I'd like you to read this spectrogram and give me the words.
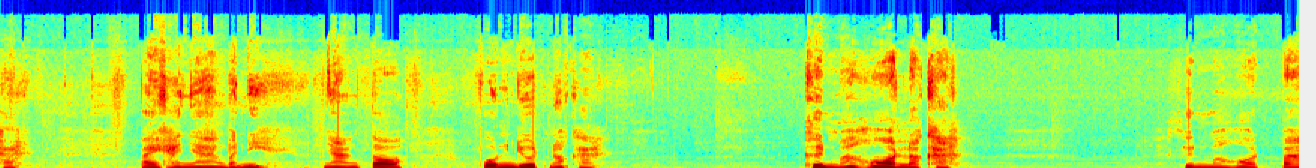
ค่ะ ไปค่ะย่างบัดนี้ย่างต่อฝนหยุดเนาะค่ะ ขึ้นมาฮอดแล้วค่ะ ขึ้นมาฮอดป้า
